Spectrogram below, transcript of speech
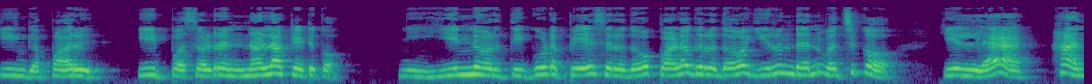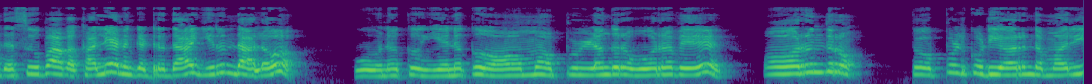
இங்க பாரு இப்ப சொல்றேன் நல்லா கேட்டுக்கோ. நீ இன்னொருத்தி கூட பேசுறதோ பழகுறதோ இருந்தேன்னு வச்சுக்கோ. இல்ல அந்த சுபாவை கல்யாணம் கட்டுறதா இருந்தாலோ உனக்கும் எனக்கும் ஆமா பிள்ளைங்கிற உறவே அருந்துரும். தொப்புள் குடி அருந்த மாதிரி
